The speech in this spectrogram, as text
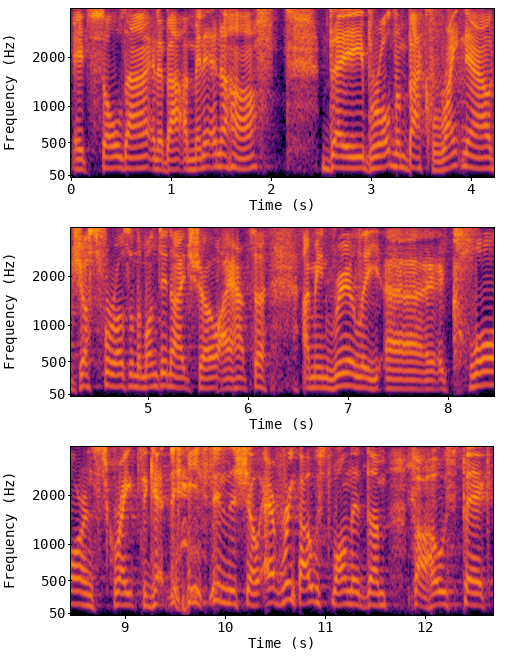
It sold out in about a minute and a half. They brought them back right now just for us on the Monday night show. I had to, I mean, really uh, claw and scrape to get these in the show. Every host wanted them for host pick,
